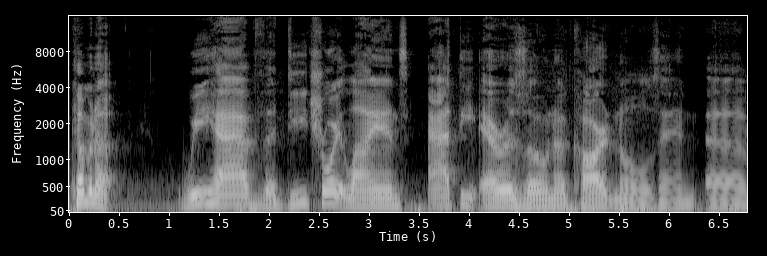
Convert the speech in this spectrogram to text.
Coming up, we have the Detroit Lions at the Arizona Cardinals. And uh,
